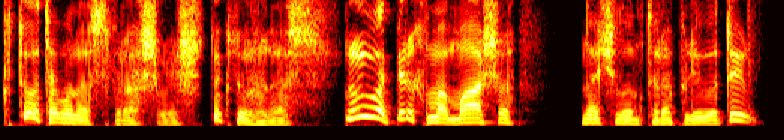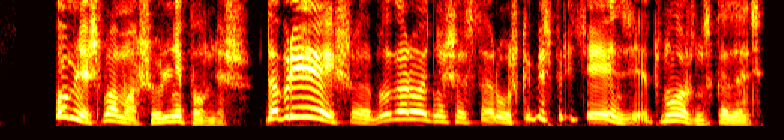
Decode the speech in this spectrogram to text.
«Кто там у нас, спрашиваешь? Да кто же у нас? Ну, во-первых, мамаша», — начал он торопливо. «Ты помнишь мамашу или не помнишь? Добрейшая, благороднейшая старушка, без претензий, это можно сказать.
